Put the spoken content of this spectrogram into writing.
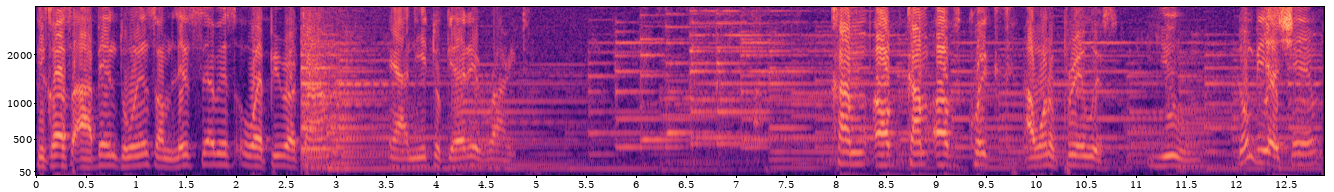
Because I've been doing some lip service over a period of time and I need to get it right. Come up, come up quick. I want to pray with you. Don't be ashamed.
